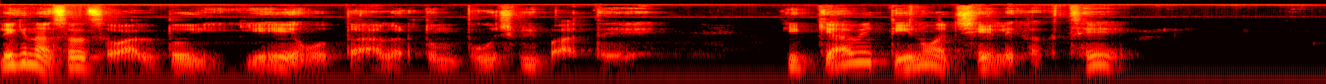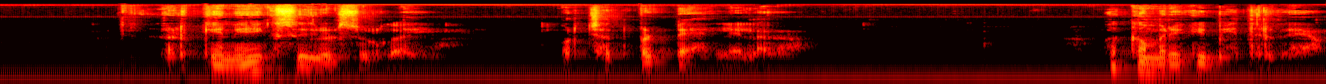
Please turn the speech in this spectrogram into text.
लेकिन असल सवाल तो ये होता, अगर तुम पूछ भी पाते, कि क्या वे तीनों अच्छे लेखक थे? लड़के ने एक सिगरेट सुलगाई और छत पर टहलने लगा। वह कमरे के भीतर गया।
